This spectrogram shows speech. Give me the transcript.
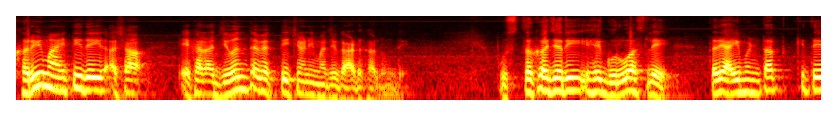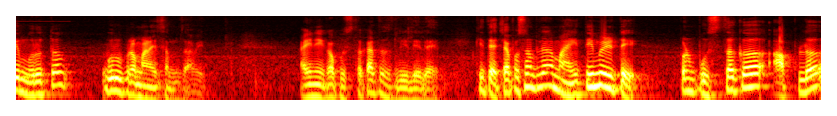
खरी माहिती देईल अशा एखाद्या जिवंत व्यक्तीची आणि माझी गाठ घालून दे. पुस्तकं जरी हे गुरु असले तरी आई म्हणतात की ते मृत गुरुप्रमाणे समजावेत आईने एका पुस्तकातच लिहिलेलं आहे की त्याच्यापासून आपल्याला माहिती मिळते पण पुस्तकं आपलं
